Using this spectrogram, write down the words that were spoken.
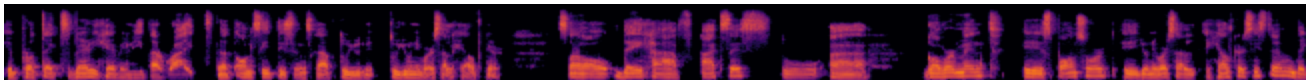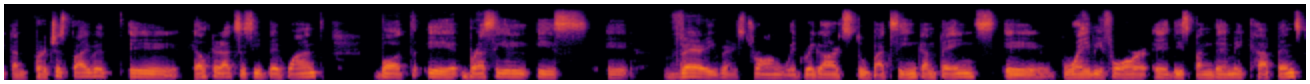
it protects very heavily the right that all citizens have to, uni- to universal health care. So they have access to uh, government uh, sponsored a universal healthcare system. They can purchase private uh, healthcare access if they want, but uh, Brazil is uh, very, very strong with regards to vaccine campaigns uh, way before uh, this pandemic happens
